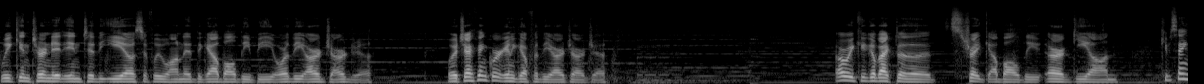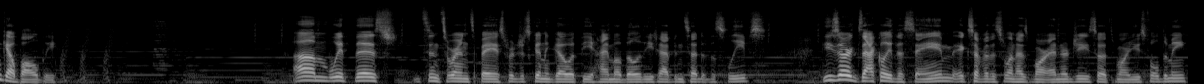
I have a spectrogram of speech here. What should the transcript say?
we can turn it into the EOS if we wanted, the Galbaldy B or the Arjarja, which I think we're gonna go for the Arjarja. Or we could go back to the straight Galbaldy or Gion. keep saying Galbaldy. Um, with this, since we're in space, we're just gonna go with the high mobility type instead of the sleeves. These are exactly the same, except for this one has more energy, so it's more useful to me.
